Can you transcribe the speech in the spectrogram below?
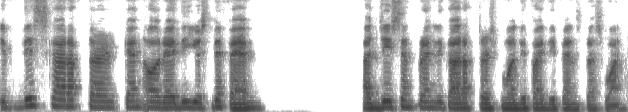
If this character can already use defend, adjacent friendly characters modify defense plus one.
